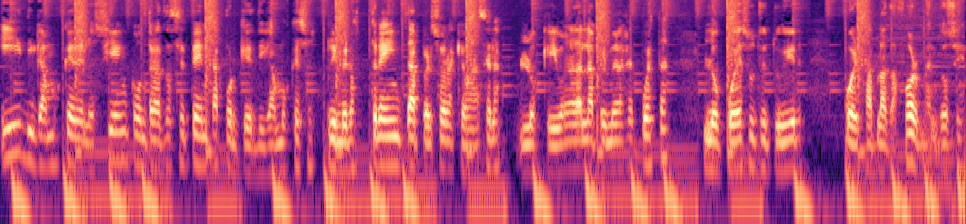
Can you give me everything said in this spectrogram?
y digamos que de los 100 contrata 70 porque digamos que esos primeros 30 personas que van a ser los que iban a dar la primera respuesta lo puede sustituir por esta plataforma. Entonces,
